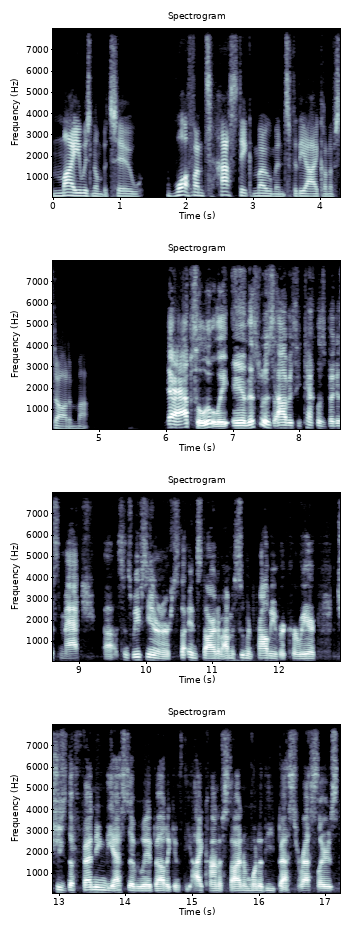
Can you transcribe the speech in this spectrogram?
Mayu is number two. What a fantastic moment for the icon of Stardom, Matt. Yeah, absolutely. And this was obviously Thekla's biggest match uh, since we've seen her in, her in Stardom. I'm assuming probably of her career. She's defending the SWA belt against the icon of Stardom, one of the best wrestlers,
